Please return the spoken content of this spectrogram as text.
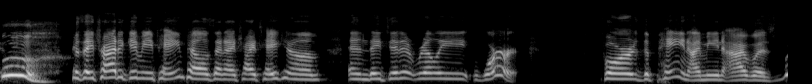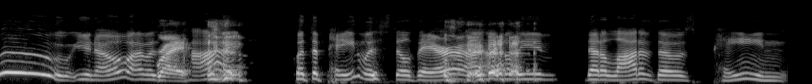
Because they tried to give me pain pills and I tried taking them and they didn't really work for the pain. I mean, I was woo, you know, I was right. high, but the pain was still there. I, I believe that a lot of those pain,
